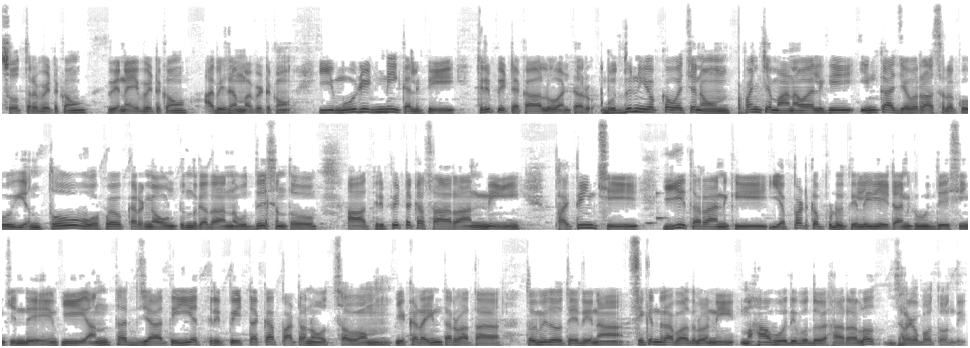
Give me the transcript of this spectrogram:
సూత్రపెటకం వినయపెటకం అభిధమ్మ పిటకం ఈ మూడింటిని కలిపి త్రిపిటకాలు అంటారు. బుద్ధుని యొక్క వచనం ప్రపంచ మానవాళికి ఇంకా జీవరాశులకు ఎంతో ఉపయోగకరంగా ఉంటుంది కదా అన్న ఉద్దేశంతో ఆ ఆ త్రిపిటక సారాన్ని పఠించి ఈ తరానికి ఎప్పటికప్పుడు తెలియజేయటానికి ఉద్దేశించిందే ఈ అంతర్జాతీయ త్రిపిటక పఠనోత్సవం. ఇక్కడ అయిన తర్వాత తొమ్మిదవ తేదీన సికింద్రాబాద్లోని మహాబోధి బుద్ధ విహారాలో జరగబోతోంది.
